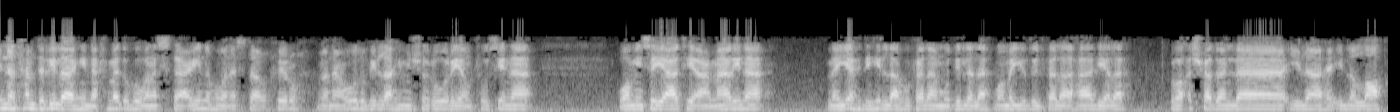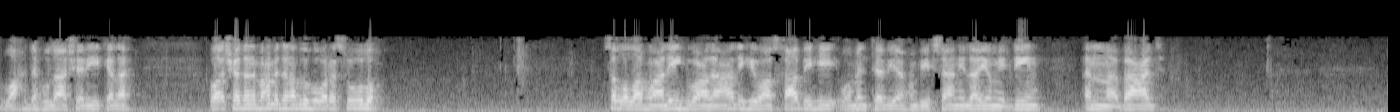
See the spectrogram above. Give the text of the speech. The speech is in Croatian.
إن الحمد لله نحمده ونستعينه ونستغفره ونعوذ بالله من شرور أنفسنا ومن سيئات أعمالنا. من يهده الله فلا مضل له ومن يضلل فلا هادي له. وأشهد أن لا إله إلا الله وحده لا شريك له. وأشهد أن محمدا عبده ورسوله صلى الله عليه وعلى آله وأصحابه ومن تبعهم بإحسان إلى يوم الدين. أما بعد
